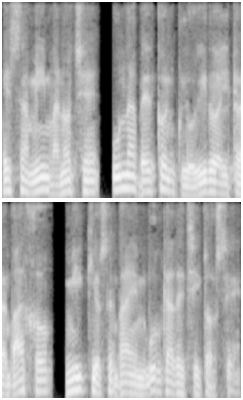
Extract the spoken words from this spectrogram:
Esa misma noche, una vez concluido el trabajo, Mikio se va en busca de Chitose.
